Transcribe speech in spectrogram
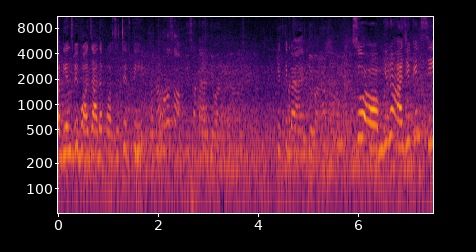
ऑडियंस भी बहुत ज़्यादा पॉजिटिव थी. थोड़ा सा आपकी सटायर के बारे में किसके बारे में? So you know as you can see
